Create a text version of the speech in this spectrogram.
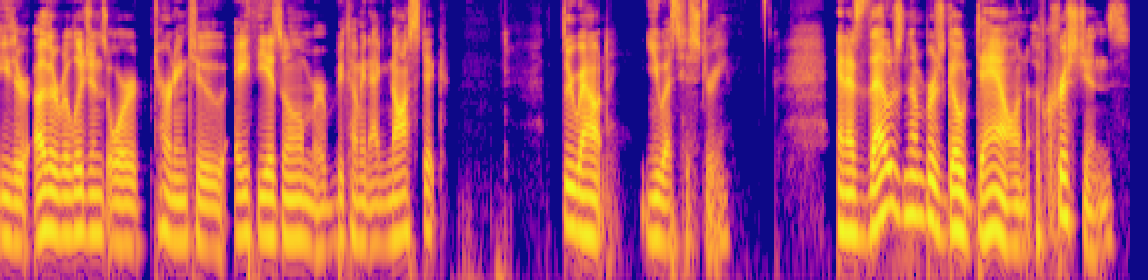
either other religions or turning to atheism or becoming agnostic throughout U.S. history. And as those numbers go down of Christians,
